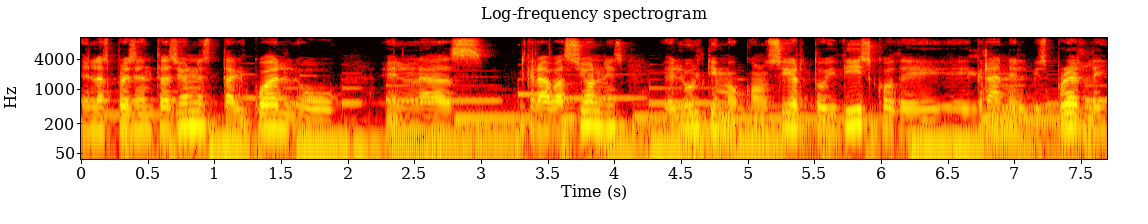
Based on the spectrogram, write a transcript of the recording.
en las presentaciones tal cual o en las grabaciones, el último concierto y disco de el gran Elvis Presley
